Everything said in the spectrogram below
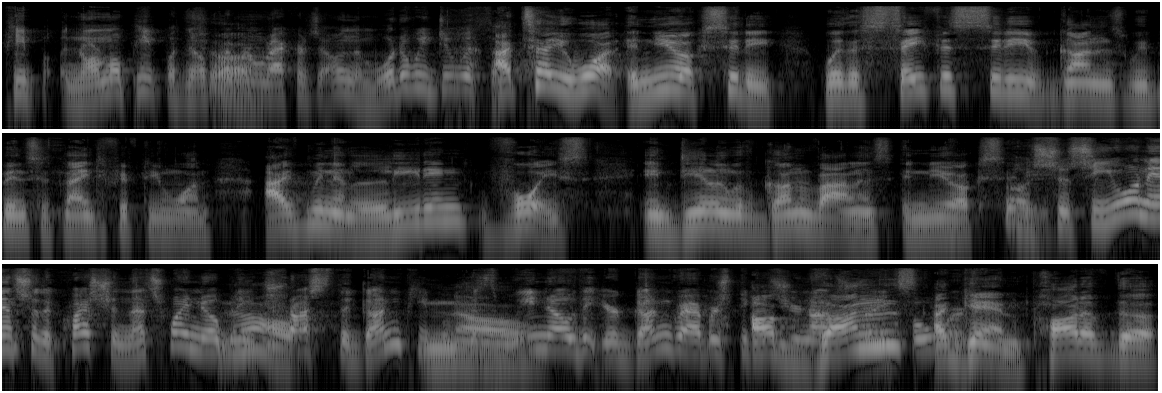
People, normal people with no criminal records own them. What do we do with them? I tell you what, in New York City, we're the safest city of guns we've been since 1951. I've been a leading voice in dealing with gun violence in New York oh, City. Oh, so, so you won't answer the question. That's why nobody No. trusts the gun people because No. we know that you're gun grabbers because Are you're not guns again part of the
